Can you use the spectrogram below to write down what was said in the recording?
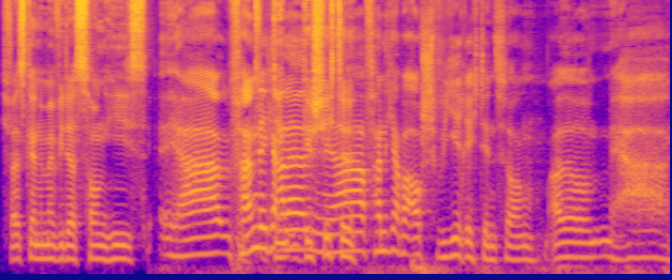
ich weiß gar nicht mehr, wie der Song hieß. Ja, fand ich alle, Geschichte- ja, fand ich aber auch schwierig, den Song. Also, ja,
